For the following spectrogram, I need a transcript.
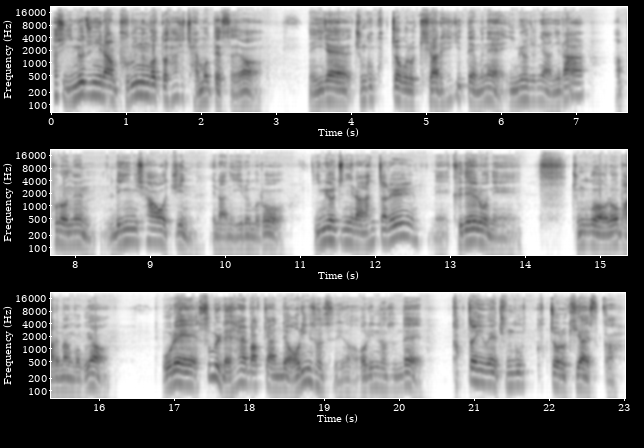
사실 임효준이랑 부르는 것도 사실 잘못됐어요. 네, 이제 중국 국적으로 기화를 했기 때문에 임효준이 아니라 앞으로는 린 샤오쥔이라는 이름으로 임효준이라는 한자를 네, 그대로 네, 중국어로 발음한 거고요. 올해 24살밖에 안돼 어린 선수예요. 어린 선수인데 갑자기 왜 중국 국적으로 기화했을까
